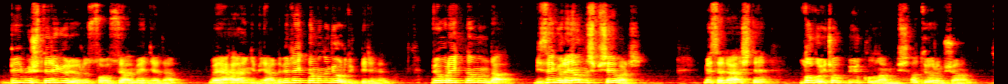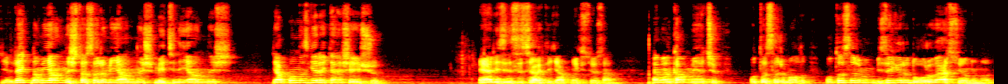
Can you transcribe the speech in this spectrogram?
Bir müşteri görüyoruz sosyal medyada veya herhangi bir yerde bir reklamını gördük birinin. Ve o reklamında bize göre yanlış bir şey var. Mesela işte logoyu çok büyük kullanmış. Atıyorum şu an. Reklamı yanlış, tasarımı yanlış, metini yanlış. Yapmamız gereken şey şu. Eğer izinsiz çıraklık yapmak istiyorsan hemen Canva'ya açıp o tasarımı alıp o tasarımın bize göre doğru versiyonunu,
